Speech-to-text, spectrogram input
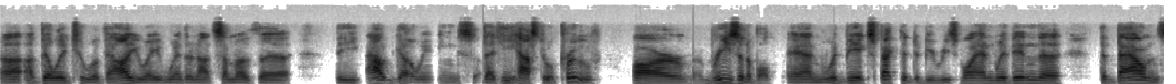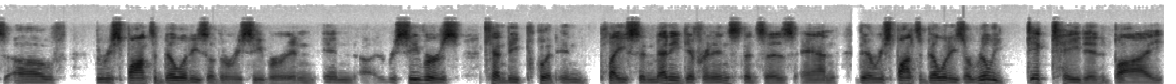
uh, ability to evaluate whether or not some of the the outgoings that he has to approve are reasonable and would be expected to be reasonable and within the the bounds of the responsibilities of the receiver. In in uh, receivers can be put in place in many different instances, and their responsibilities are really dictated by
